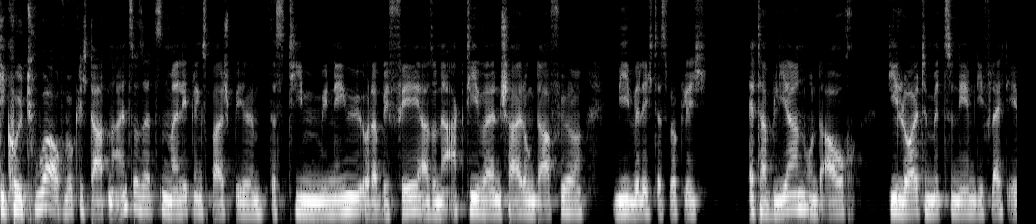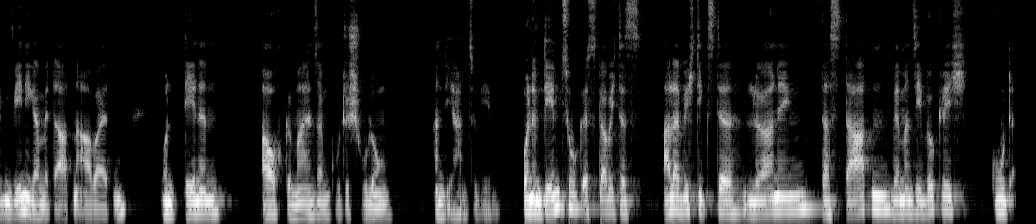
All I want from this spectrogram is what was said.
Die Kultur, auch wirklich Daten einzusetzen. Mein Lieblingsbeispiel, das Team Menü oder Buffet, also eine aktive Entscheidung dafür, wie will ich das wirklich etablieren und auch die Leute mitzunehmen, die vielleicht eben weniger mit Daten arbeiten und denen auch gemeinsam gute Schulungen an die Hand zu geben. Und in dem Zug ist, glaube ich, das allerwichtigste Learning, dass Daten, wenn man sie wirklich gut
